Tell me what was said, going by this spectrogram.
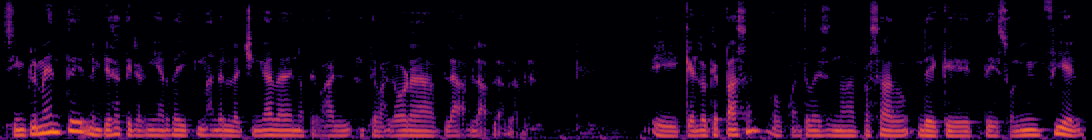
Simplemente le empieza a tirar mierda y mándale la chingada, no te, val, no te valora, bla, bla, bla, bla, bla. ¿Y qué es lo que pasa? ¿O cuántas veces no ha pasado? De que te son infiel,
